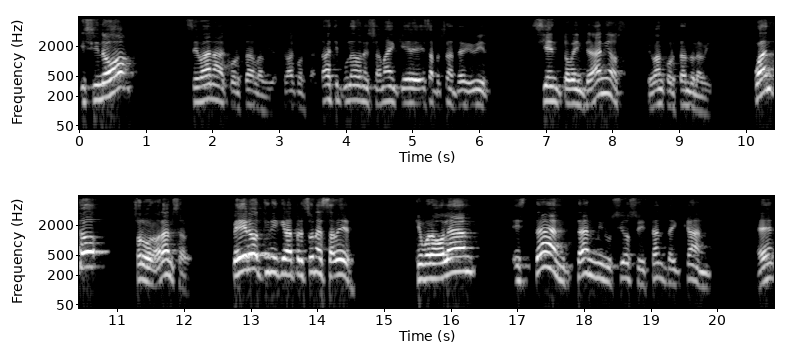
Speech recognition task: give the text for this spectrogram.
Y si no, se van a cortar la vida, se va a cortar. Estaba estipulado en el Shaman que esa persona debe vivir 120 años, le van cortando la vida. ¿Cuánto? Solo Borobolam sabe. Pero tiene que la persona saber que Borobolam es tan, tan minucioso y tan daikán ¿eh?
